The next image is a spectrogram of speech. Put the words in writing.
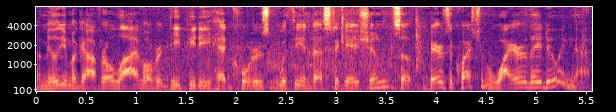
Amelia Mugavero live over at DPD headquarters with the investigation. So bears the question, why are they doing that?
